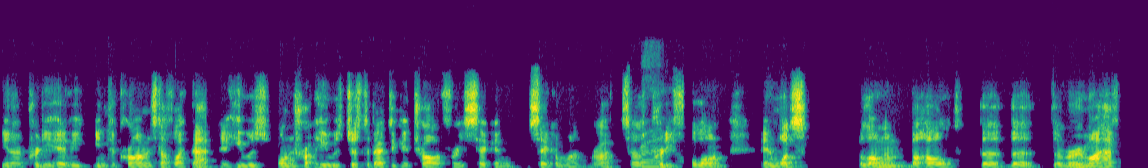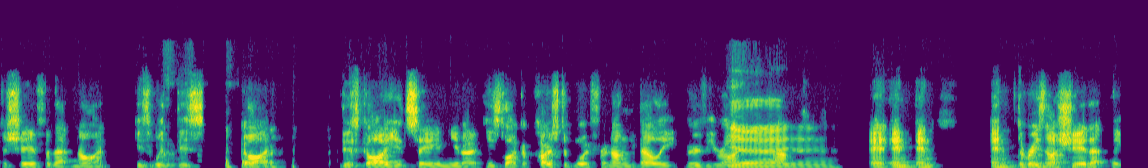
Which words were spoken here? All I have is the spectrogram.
you know pretty heavy into crime and stuff like that, and he was on tri- he was just about to get trialed for his second second one, right? So it was Right. pretty full on. And what's belong and behold, the the the room I have to share for that night is with this guy. this guy you'd seen, you know, he's like a poster boy for an underbelly movie, right? Yeah, Um, yeah, yeah. and and and and the reason I share that, PK,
